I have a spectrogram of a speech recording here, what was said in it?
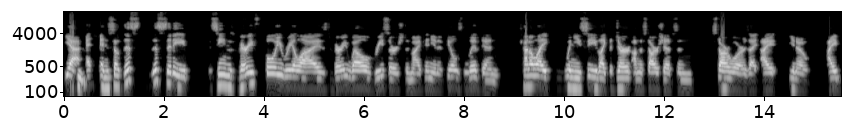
yeah, hmm. and, and so this this city seems very fully realized, very well researched, in my opinion. It feels lived in, kind of like when you see like the dirt on the starships and Star Wars. I, I, you know, I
